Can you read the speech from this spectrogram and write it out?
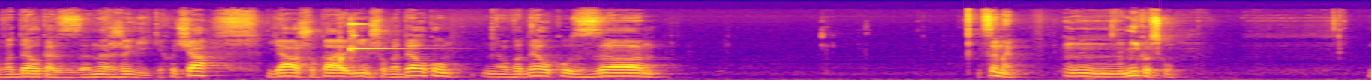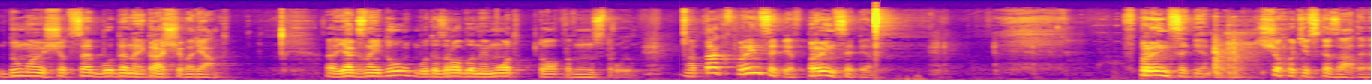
виделка з нержавійки. Хоча я шукаю іншу виделку, виделку з цими м, Міковську. Думаю, що це буде найкращий варіант. Е, Як знайду, буде зроблений мод, то продемонструю. А так, в принципі, в принципі, в принципі, що хотів сказати.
